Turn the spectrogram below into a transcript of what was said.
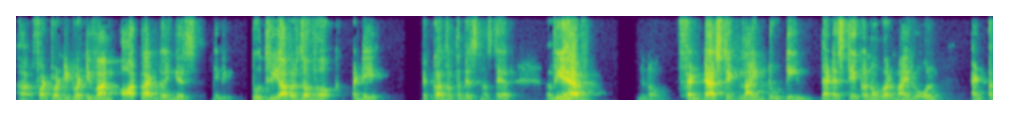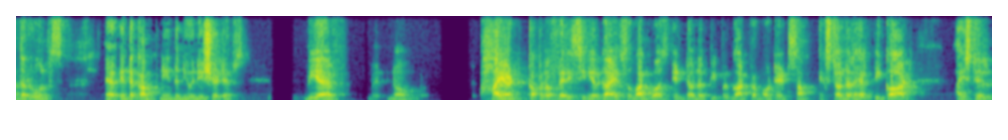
Uh, for 2021, all I'm doing is maybe two, three hours of work a day because of the business there. We have, you know, fantastic line two team that has taken over my role and other roles uh, in the company, in the new initiatives. We have, you know, hired a couple of very senior guys. So one was internal people got promoted, some external help we got. I still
